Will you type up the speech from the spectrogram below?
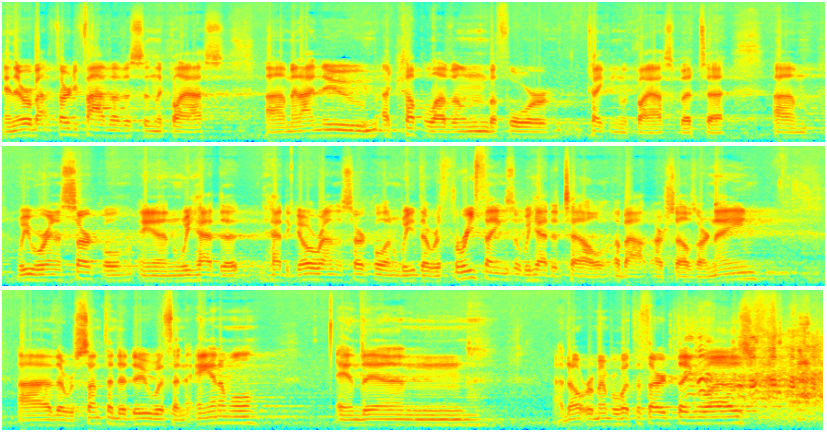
and there were about 35 of us in the class. Um, and I knew a couple of them before taking the class, but uh, um, we were in a circle, and we had to had to go around the circle, and we there were three things that we had to tell about ourselves: our name, uh, there was something to do with an animal, and then I don't remember what the third thing was.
